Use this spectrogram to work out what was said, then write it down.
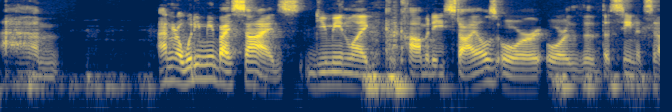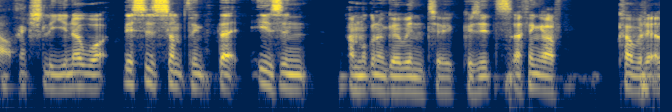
um, I don't know. What do you mean by sides? Do you mean like comedy styles or or the the scene itself? Actually, you know what? This is something that isn't. I'm not going to go into because it's. I think I've covered it a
